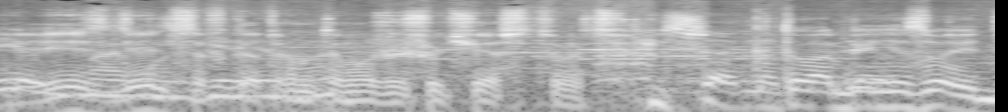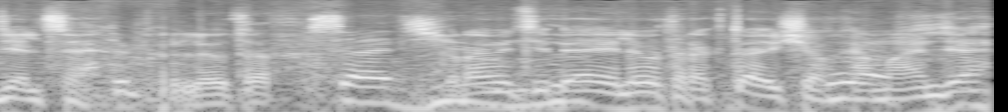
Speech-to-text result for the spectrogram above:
Есть дельце, в котором ты можешь участвовать. Кто организует дельце? Лютер, Кроме тебя и Лютера, кто еще в команде?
